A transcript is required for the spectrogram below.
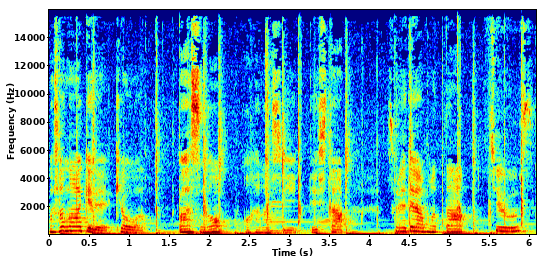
まあ、そんなわけで今日はバスのお話でした。それではまた。チュース。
